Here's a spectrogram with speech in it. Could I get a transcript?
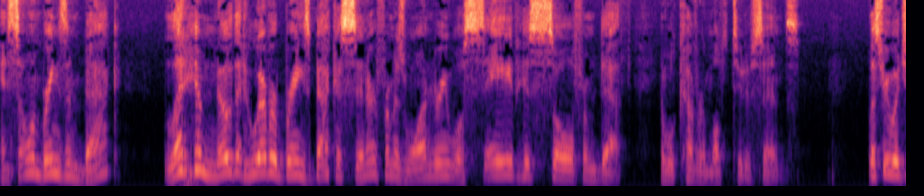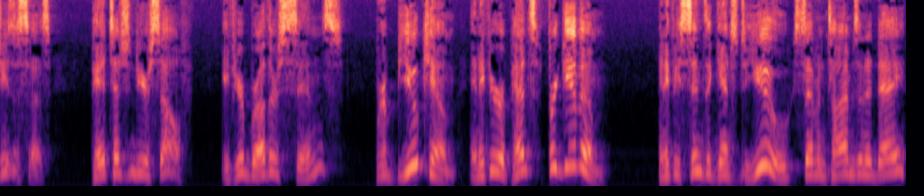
and someone brings him back, let him know that whoever brings back a sinner from his wandering will save his soul from death and will cover a multitude of sins. Let's read what Jesus says. Pay attention to yourself. If your brother sins, rebuke him. And if he repents, forgive him. And if he sins against you seven times in a day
